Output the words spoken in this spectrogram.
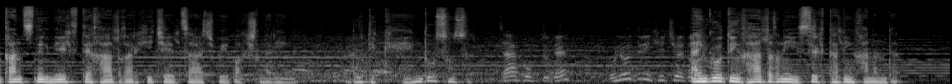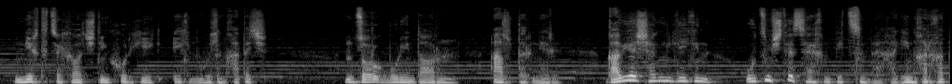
Ганц нэг нээлттэй хаалгаар хичээл зааж буй багш нарын бүдэг эндүү сонсов. За хүүхдүүд ээ өнөөдрийн хичээл ангиудын хаалганы эсрэг талын хананд нэрт зохиолчдын хөрхийг игнүүлэн хадаж зураг бүрийн доор нь алдар нэр гавья шагналыг нь үзэмжтэй сайхан бичсэн байгааг ин харахад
